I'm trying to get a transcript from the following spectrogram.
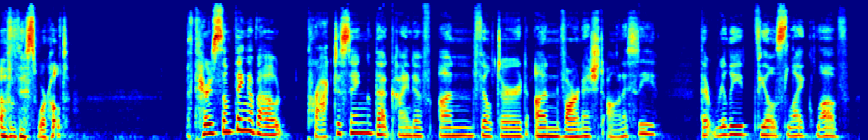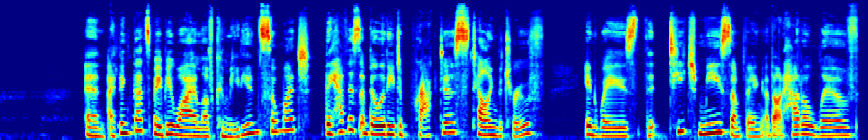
of this world. There's something about practicing that kind of unfiltered, unvarnished honesty that really feels like love. And I think that's maybe why I love comedians so much. They have this ability to practice telling the truth in ways that teach me something about how to live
